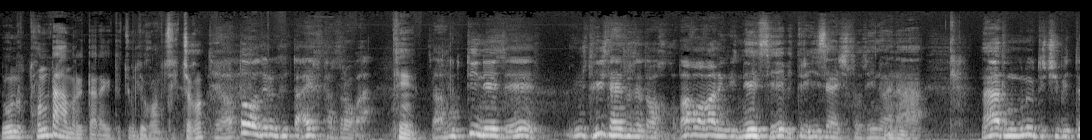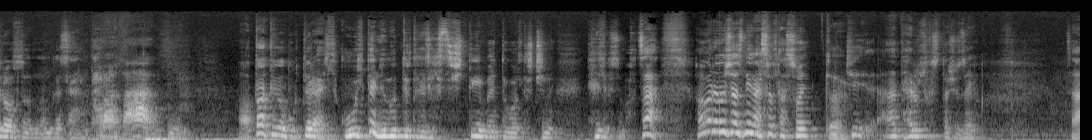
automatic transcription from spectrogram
нөгөө тундаа хамрагдаараа гэдэг зүйлийг онцолж байгаа. Тий, одоо бол ерөнхийдөө аялах тал руугаа. Тийм. За бүгдийг нээсээ. Юу тэгж тайлбарлаад байгаа байхгүй. Баг багаар ингэж нээсээ. Бидний хийсэн ажил бол энэ байна. Наад мөнгнүүд чи бид нар бол ингээ сайхан тараалаа гэдэг юм Одоо тэгээ бүгдээр ажил. Гүйлдэ нэг өдөр тэгэж ихсчдэг юм байдаг бол тэр чинь тэл өсөн баг. За, хамаар өөшөөс нэг асуулт асууя. Чи ад хариулах хэрэгтэй шүү заяа. За,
